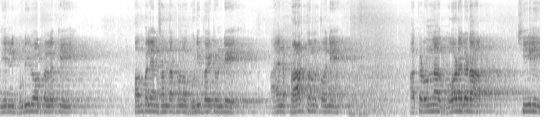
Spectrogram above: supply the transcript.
వీరిని గుడి లోపలికి పంపలేని సందర్భంలో గుడి బయట ఉండే ఆయన ప్రార్థనలతోనే అక్కడ ఉన్న గోడగడ చీలి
